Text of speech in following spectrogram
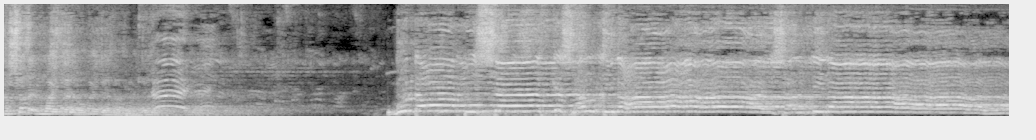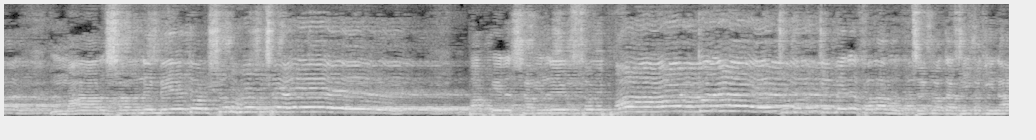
হাসরের ময়দানে উঠতে হবে। গোটা বিশ্বাসকে শান্তি নাই মেয়ে দর্শন হচ্ছে। বাপের সামনে ছটফট যুবককে মেরে ফেলা হচ্ছে, কথা ঠিক কিনা?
